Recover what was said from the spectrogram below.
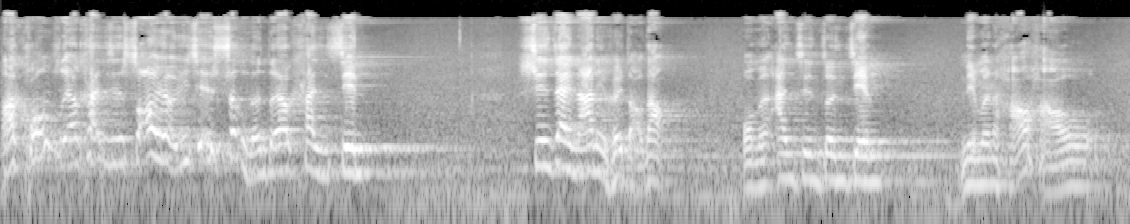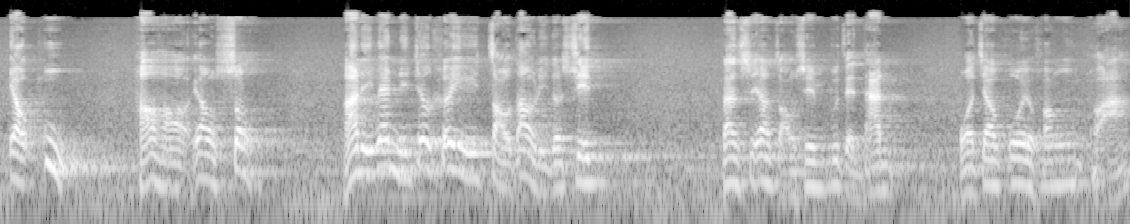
啊孔子要看心，所有一切圣人都要看心。心在哪里可以找到？我们安心真经，你们好好要悟，好好要诵，啊，里面你就可以找到你的心。但是要找心不简单，我教各位方法，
